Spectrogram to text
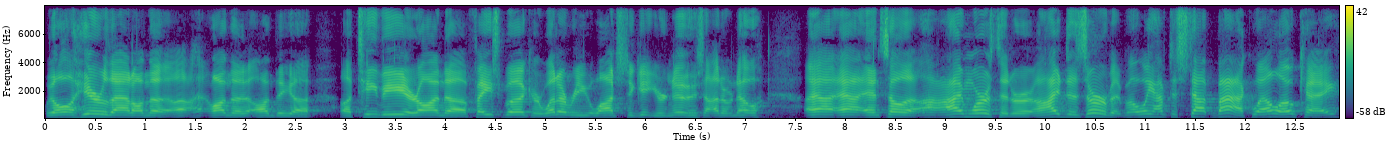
we all hear that on the, uh, on the, on the uh, uh TV or on uh, Facebook or whatever you watch to get your news. I don't know. Uh, and so I'm worth it or I deserve it. But we have to step back. Well, okay.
